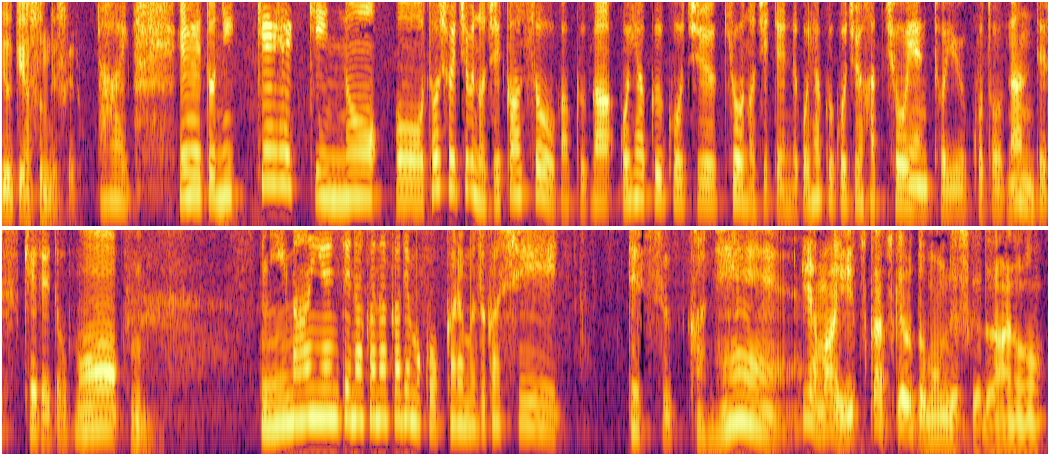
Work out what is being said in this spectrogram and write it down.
いう気がするんですけど。はい。えっ、ー、と、日経平均の東証一部の時価総額が550、今日の時点で558兆円ということなんですけれども、うん、2万円ってなかなかでもここから難しいですかね。いや、まあ、いつかつけると思うんですけど、あの、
